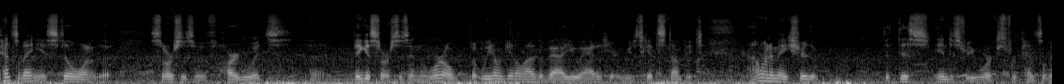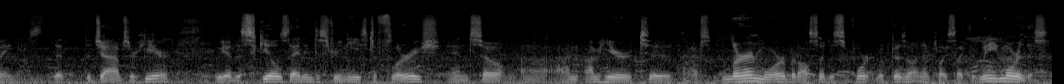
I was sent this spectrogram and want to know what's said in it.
Pennsylvania is still one of the sources of hardwoods, uh, biggest sources in the world, but we don't get a lot of the value added here. We just get stumpage. I want to make sure that that this industry works for Pennsylvanians, that the jobs are here, we have the skills that industry needs to flourish, and so uh, I'm, I'm here to learn more, but also to support what goes on in a place like this. We need more of this.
